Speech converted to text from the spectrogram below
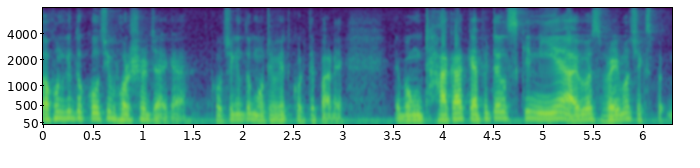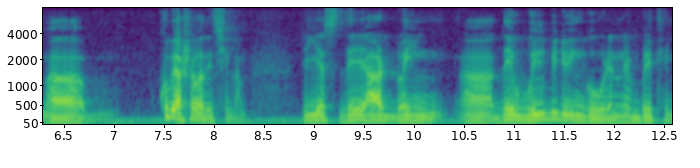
তখন কিন্তু কোচই ভরসার জায়গা। কোচই কিন্তু মোটিভেট করতে পারে। এবং ঢাকা ক্যাপিটালসকে নিয়ে আই ওয়াজ ভেরি মাচ খুবই আশাবাদী ছিলাম। Yes they are doing they will be doing good and everything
